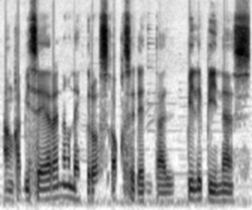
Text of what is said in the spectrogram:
ang kabisera ng Negros Occidental, Pilipinas.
